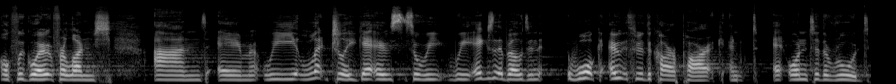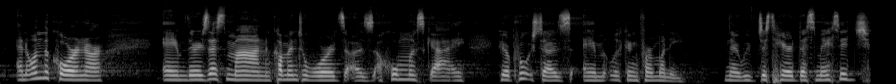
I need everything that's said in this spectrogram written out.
off we go out for lunch, and um, we literally get out. So we, we exit the building, walk out through the car park and uh, onto the road. And on the corner, um, there's this man coming towards us, a homeless guy, who approached us um, looking for money. Now, we've just heard this message.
